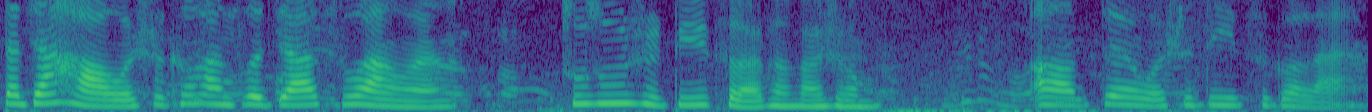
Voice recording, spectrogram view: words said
大家好，我是科幻作家苏婉文。苏苏是第一次来看发射吗？啊，对，我是第一次过来。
